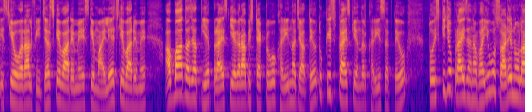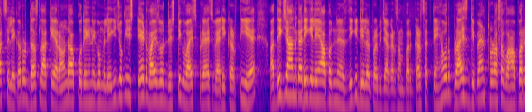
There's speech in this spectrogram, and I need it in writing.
इसके ओवरऑल फीचर्स के बारे में, इसके माइलेज के बारे में। अब बात आ जाती है प्राइस की। अगर आप इस ट्रैक्टर को ख़रीदना चाहते हो तो किस प्राइस के अंदर ख़रीद सकते हो? तो इसकी जो प्राइस है ना भाई, वो साढ़े नौ लाख से लेकर और दस लाख के अराउंड आपको देखने को मिलेगी, जो कि स्टेट वाइज और डिस्ट्रिक्ट वाइज प्राइस वेरी करती है। अधिक जानकारी के लिए आप अपने नज़दीकी डीलर पर भी जाकर संपर्क कर सकते हैं और प्राइस डिपेंड थोड़ा सा वहाँ पर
